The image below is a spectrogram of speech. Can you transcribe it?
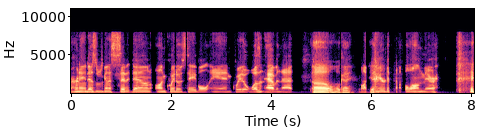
Hernandez was going to sit it down on Cueto's table and Cueto wasn't having that. Oh, okay. Like, Yeah. beer did not belong there.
